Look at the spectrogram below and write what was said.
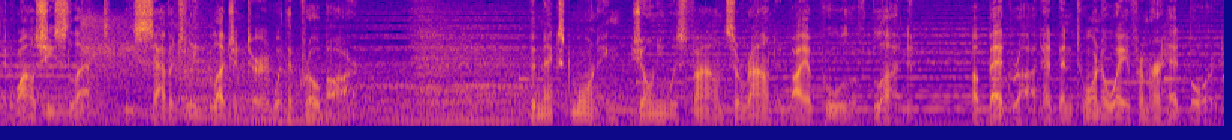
and while she slept, he savagely bludgeoned her with a crowbar. The next morning, Joni was found surrounded by a pool of blood. A bed rod had been torn away from her headboard,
